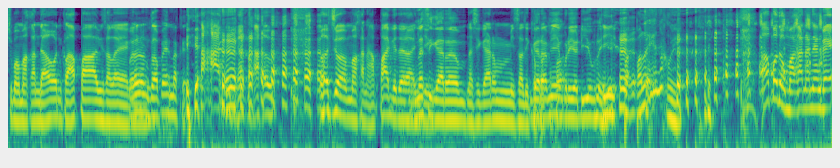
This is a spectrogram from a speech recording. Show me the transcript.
cuma makan daun kelapa misalnya ya kan. Daun kelapa enak ya. Iya, nggak tahu. Kalau cuma makan apa gitu anjing. Nasi garam. Nasi garam misal di Garamnya yang beriodium lagi. Iya, enak loh ya. Apa dong makanan yang gak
